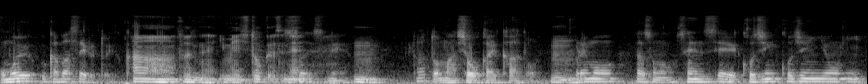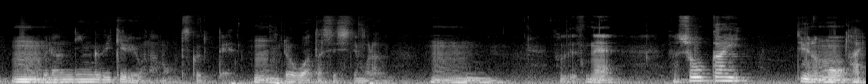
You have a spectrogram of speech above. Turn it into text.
思い浮かばせるというか。ああそうですね。イメージトークですね。そうですね。うん。あとまあ紹介カード、うん。これもその先生個人個人用にうん。ブランディングできるようなのを作って、うん。それをお渡ししてもらう、うん。うん。そうですね。紹介っていうのも、はい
